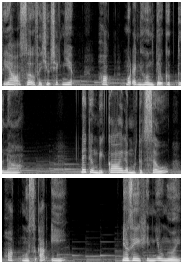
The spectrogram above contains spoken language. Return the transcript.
vì họ sợ phải chịu trách nhiệm hoặc một ảnh hưởng tiêu cực từ nó. Đây thường bị coi là một tật xấu hoặc một sự ác ý. Điều gì khiến nhiều người,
